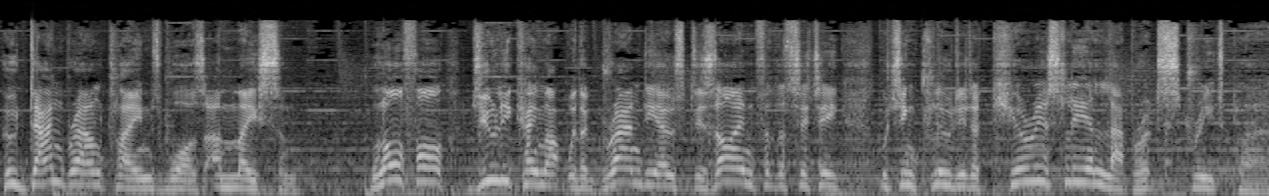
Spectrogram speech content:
who Dan Brown claims was a Mason. L'Enfant duly came up with a grandiose design for the city, which included a curiously elaborate street plan.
